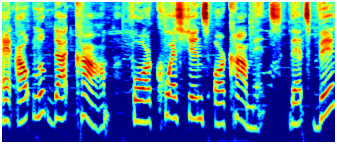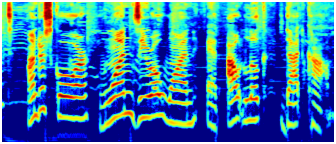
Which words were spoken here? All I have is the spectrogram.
at outlook.com for questions or comments. That's vent underscore 101 at outlook.com.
